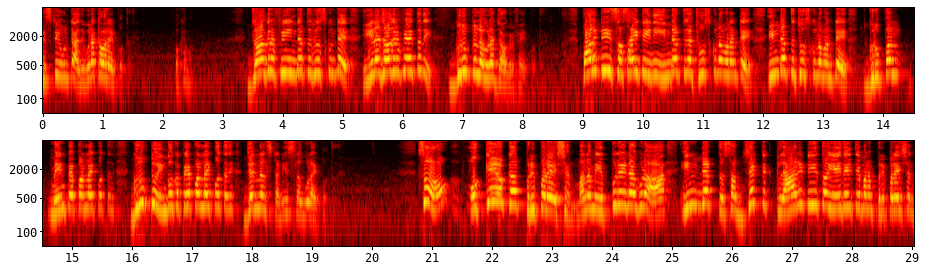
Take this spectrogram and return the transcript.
హిస్టరీ ఉంటే అది కూడా కవర్ అయిపోతుంది. ఓకేమా జాగ్రఫీ ఇన్డెప్త్ చూసుకుంటే ఈడ జాగ్రఫీ అవుతుంది గ్రూప్ టూలో కూడా జాగ్రఫీ అయిపోతుంది. పాలిటీ సొసైటీని ఇన్డెప్త్గా చూసుకున్నామనంటే ఇన్డెప్త్ చూసుకున్నామంటే గ్రూప్ వన్ మెయిన్ పేపర్లో అయిపోతుంది. గ్రూప్ టూ ఇంకొక పేపర్లో అయిపోతుంది. జనరల్ స్టడీస్లో కూడా అయిపోతుంది. సో ఒకే ఒక ప్రిపరేషన్ మనం ఎప్పుడైనా కూడా ఇన్ డెప్త్ సబ్జెక్ట్ క్లారిటీతో ఏదైతే మనం ప్రిపరేషన్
